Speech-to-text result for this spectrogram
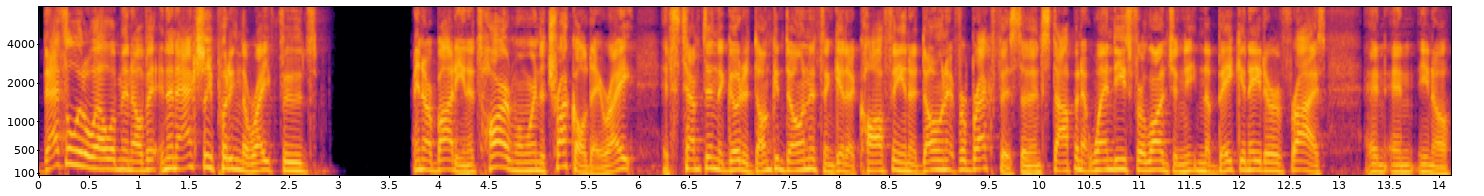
that's a little element of it, and then actually putting the right foods in our body. And it's hard when we're in the truck all day, right? It's tempting to go to Dunkin' Donuts and get a coffee and a donut for breakfast and then stopping at Wendy's for lunch and eating the baconator of fries. And, and, you know,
